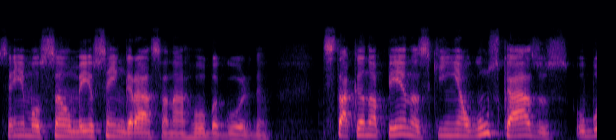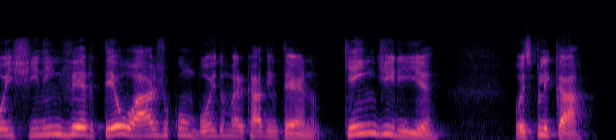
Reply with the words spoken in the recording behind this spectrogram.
sem emoção, meio sem graça na arroba gorda. Destacando apenas que, em alguns casos, o boi China inverteu o ágio com o boi do mercado interno. Quem diria? Vou explicar.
